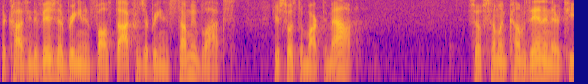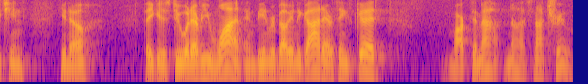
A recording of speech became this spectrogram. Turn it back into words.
They're causing division, they're bringing in false doctrines, they're bringing in stumbling blocks. You're supposed to mark them out. So if someone comes in and they're teaching, you know, you can just do whatever you want and be in rebellion to God, everything's good, mark them out. No, that's not true.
